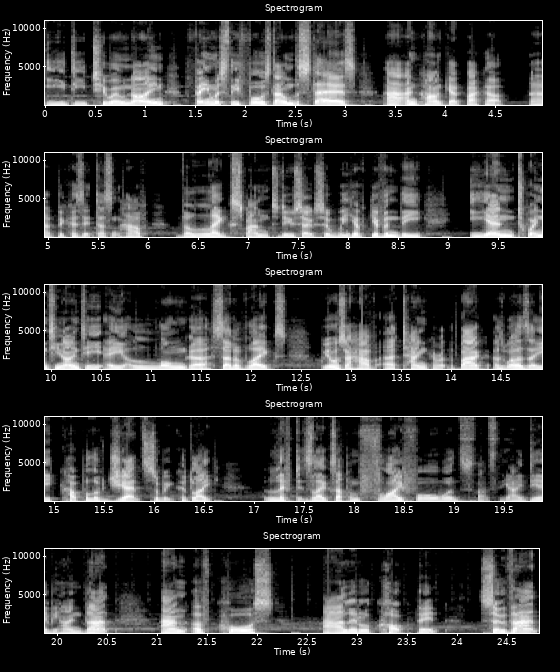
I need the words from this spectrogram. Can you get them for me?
ED209 famously falls down the stairs uh, and can't get back up, uh, because it doesn't have the leg span to do so. So we have given the EN2090 a longer set of legs. We also have a tanker at the back, as well as a couple of jets, so it could like lift its legs up and fly forwards. That's the idea behind that and of course our little cockpit. So that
